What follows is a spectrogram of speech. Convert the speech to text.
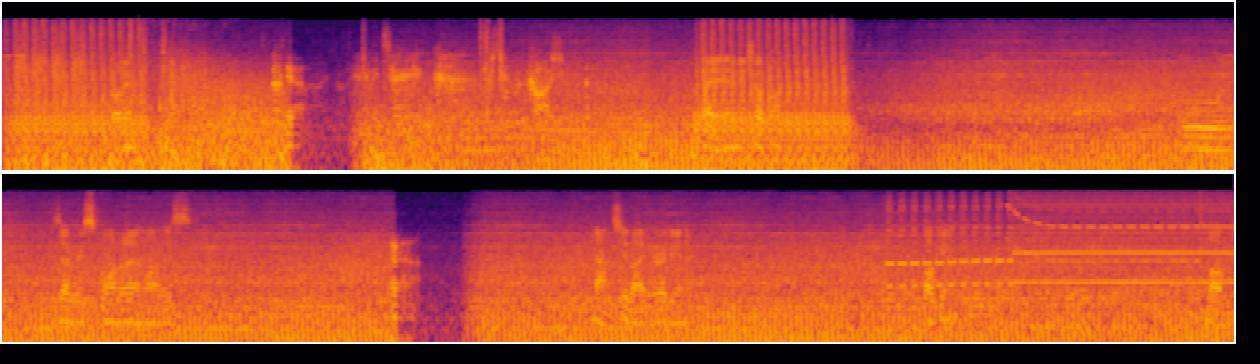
Got him. Yeah. Enemy tank. Proceed with caution. Hey, enemy chopper. Ooh, he's over his spawn. I don't like this. Alright. Nah, too late. We're already in it. Locking. Locked.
